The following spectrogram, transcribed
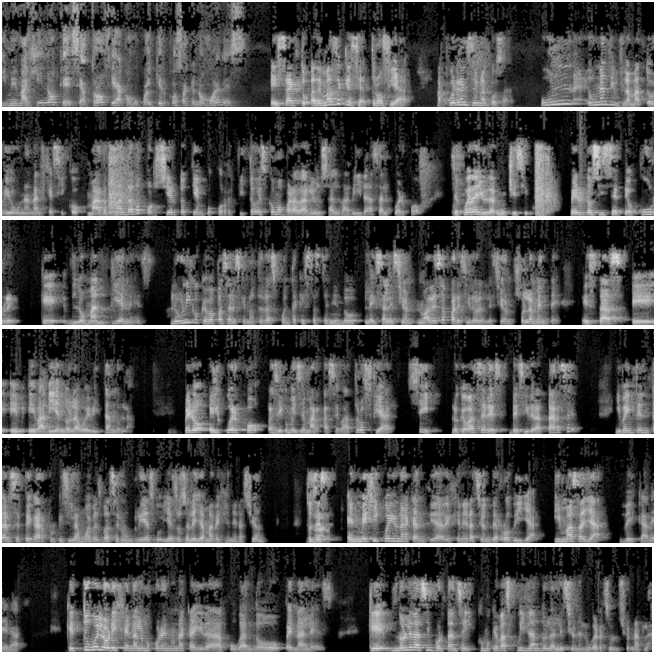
Y me imagino que se atrofia como cualquier cosa que no mueves. Exacto. Además de que se atrofia, acuérdense una cosa. Un, un antiinflamatorio, un analgésico, ma- mandado por cierto tiempo cortito, es como para darle un salvavidas al cuerpo, te puede ayudar muchísimo. Pero si se te ocurre que lo mantienes, lo único que va a pasar es que no te das cuenta que estás teniendo la- esa lesión. No ha desaparecido la lesión, solamente estás eh, ev- evadiéndola o evitándola. Pero el cuerpo, así como dice Marta, se va a atrofiar. Sí, lo que va a hacer es deshidratarse y va a intentarse pegar, porque si la mueves va a ser un riesgo y eso se le llama degeneración. Entonces, Claro. en México hay una cantidad de generación de rodilla y más allá de cadera, que tuvo el origen a lo mejor en una caída jugando penales, que no le das importancia y como que vas cuidando la lesión en lugar de solucionarla.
